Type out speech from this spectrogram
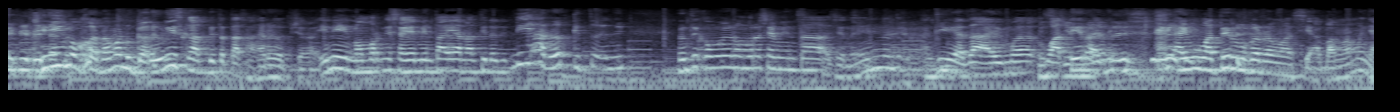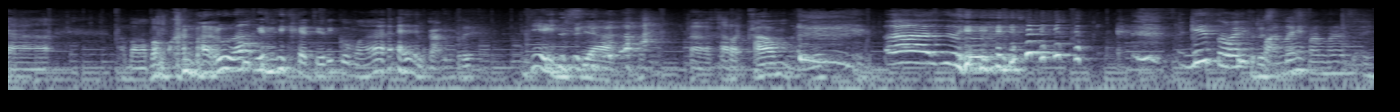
Ini pokoknya nama nu garulis kan di tetak hareup cenah. Ini nomornya saya minta ya nanti dari dihareup gitu anjing. Nanti kamu yang nomornya saya minta cina ini nanti anjing nggak tahu aing mah banget, anjing aing mah khawatir bukan sama si abang namanya. Abang-abang bukan baru lah ini kaciri kumaha tukang trik anjing siap nah karekam aduh. Gitu eh. Terus panas teh. panas eh.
